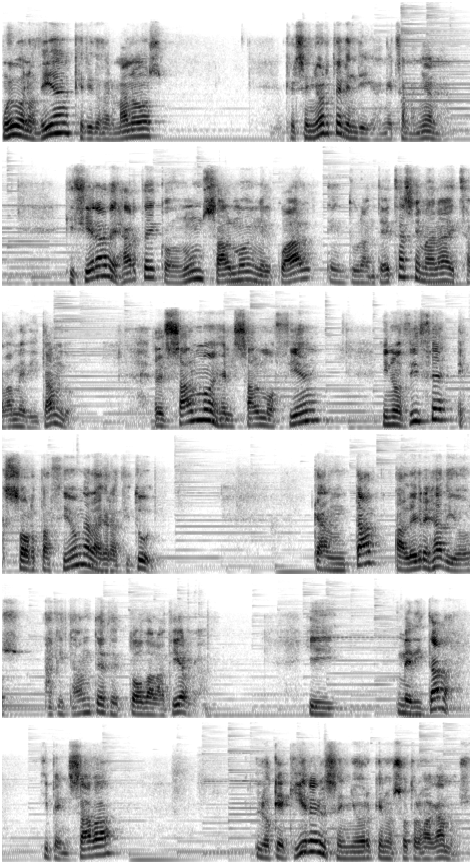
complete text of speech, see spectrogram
Muy buenos días, queridos hermanos. Que el Señor te bendiga en esta mañana. Quisiera dejarte con un salmo en el cual durante esta semana estaba meditando. El salmo es el Salmo 100 y nos dice exhortación a la gratitud. Cantad alegres a Dios, habitantes de toda la tierra. Y meditaba y pensaba lo que quiere el Señor que nosotros hagamos.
